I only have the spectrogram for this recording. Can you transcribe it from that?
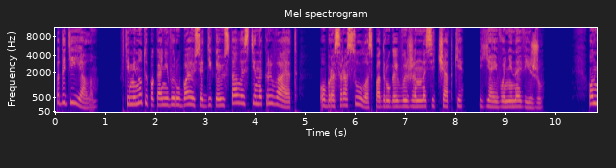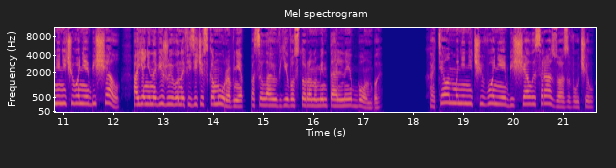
под одеялом. В те минуты, пока не вырубаюсь от дикой усталости, накрывает. Образ Расула с подругой выжжен на сетчатке. Я его ненавижу. Он мне ничего не обещал, а я ненавижу его на физическом уровне, посылаю в его сторону ментальные бомбы. Хотя он мне ничего не обещал и сразу озвучил.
